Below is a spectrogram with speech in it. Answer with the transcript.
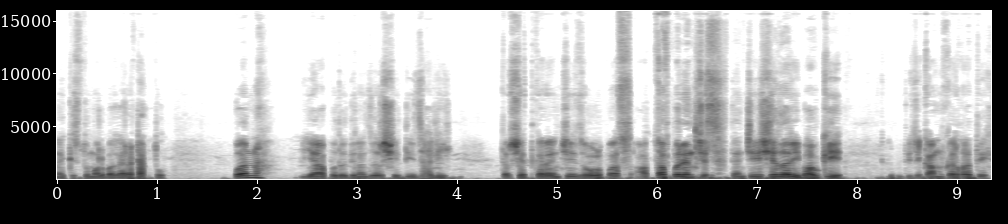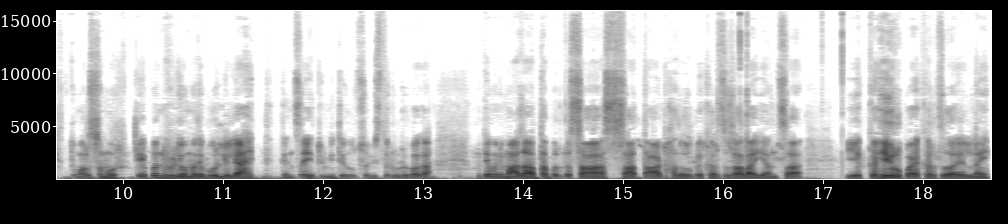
नक्कीच तुम्हाला बघायला टाकतो. पण या पद्धतीनं जर शेती झाली तर शेतकऱ्यांची जवळपास आत्तापर्यंतचेच त्यांची शेजारी भावकी आहे ते जे काम करतात ते तुम्हाला समोर ते पण व्हिडिओमध्ये बोललेले आहेत. त्यांचाही तुम्ही ते सविस्तर व्हिडिओ बघा. तर ते म्हणजे माझा आतापर्यंत सहा सात आठ हजार रुपये खर्च झाला. यांचा एकही रुपया खर्च झालेला नाही.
